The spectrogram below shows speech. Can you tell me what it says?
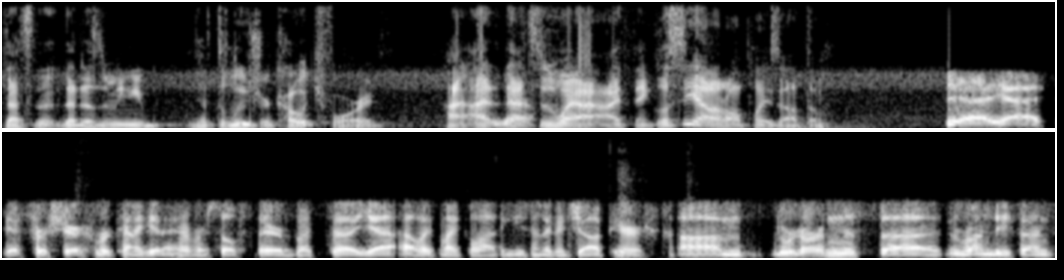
that's the, that doesn't mean you have to lose your coach for it. I, I that's the way I, I think. Let's see how it all plays out, though. Yeah, yeah, yeah, for sure. We're kind of getting ahead of ourselves there, but uh, yeah, I like Michael. I think he's done a good job here. Um, regarding this uh, run defense,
